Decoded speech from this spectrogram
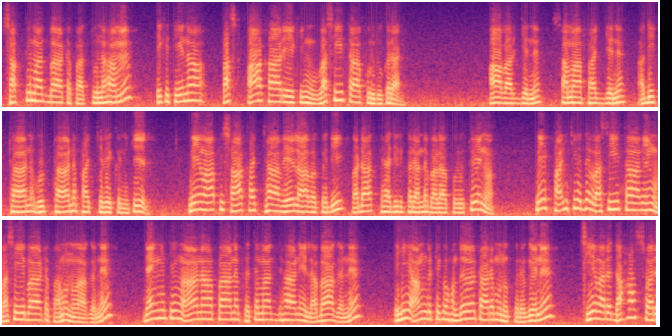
ශක්තිමත් බාටපත් වුනහම ඒකේ තියෙන පස් ආකාරයකින් වසීතා පුරුදු කරන්න. ආවර්ජන සමාපජ්ජන අදිඨාන වුට්ඨාන පච්චවේකන කියලා. මේවා අපි සාකච්ඡා වේලාවකදී වඩාත් පැහැදිලි කරන්න බලාපොරොත්තු වෙනවා. මේ පංචේද වසීතාවෙන් වසීබාට පමුණවාගෙන දැන් ඉතින් ආනාපාන ප්‍රථම ධානය ලබාගෙන එහි අංග ටික හොඳට අරමුණු කරගෙන සියවර දහස්වර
